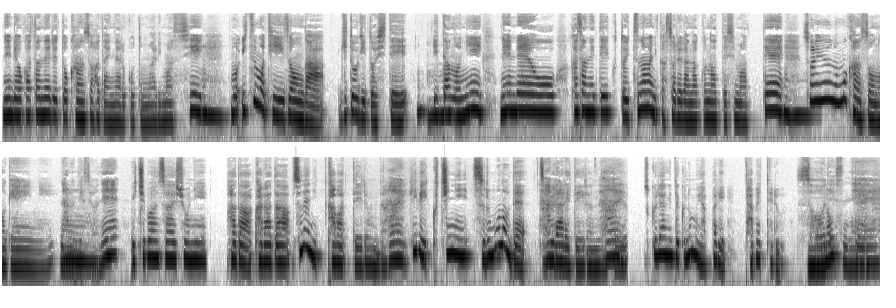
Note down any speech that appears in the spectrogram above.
年齢を重ねると乾燥肌になることもありますし、うん、もういつも T ゾーンがギトギトしていたのに、年齢を重ねていくといつの間にかそれがなくなってしまって、うん、そういうのも乾燥の原因になるんですよね。うん、一番最初に肌、体、常に変わっているんだ。はい、日々口にするもので作られているんだという。はいはい、作り上げていくのもやっぱり食べてるものって、ね、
